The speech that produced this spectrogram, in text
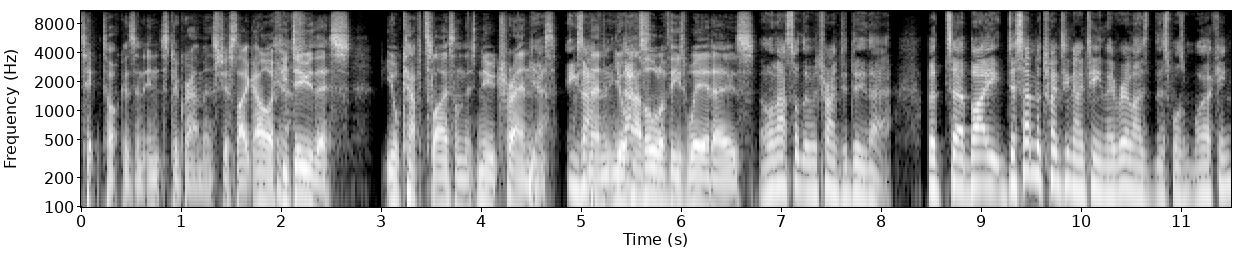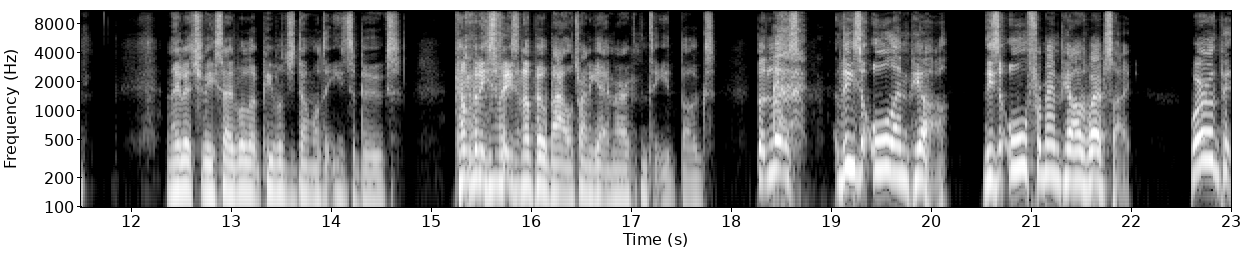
TikTokers and Instagrammers, just like, oh, if you do this, you'll capitalize on this new trend. Yeah, exactly. And then you'll That's- have all of these weirdos. Well, that's what they were trying to do there. But uh, by December 2019, they realized this wasn't working. And they literally said, well, look, people just don't want to eat the boogs. Companies face an uphill battle trying to get Americans to eat bugs. But look, these are all NPR. These are all from NPR's website. Where are, pe-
